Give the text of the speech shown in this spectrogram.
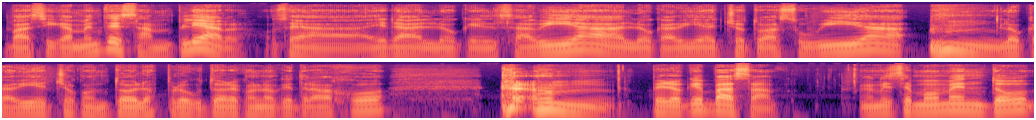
básicamente es ampliar. O sea, era lo que él sabía, lo que había hecho toda su vida, lo que había hecho con todos los productores con los que trabajó. Pero ¿qué pasa? En ese momento,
